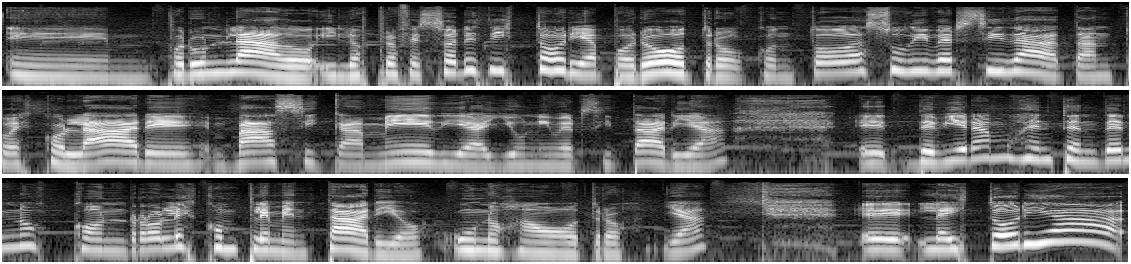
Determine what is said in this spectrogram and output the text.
eh, por un lado, y los profesores de historia, por otro, con toda su diversidad, tanto escolares, básica, media y universitaria, eh, debiéramos entendernos con roles complementarios unos a otros, ¿ya? Eh, la historia...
